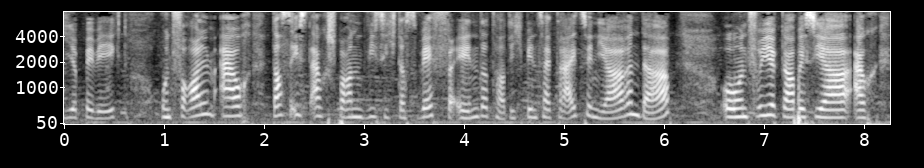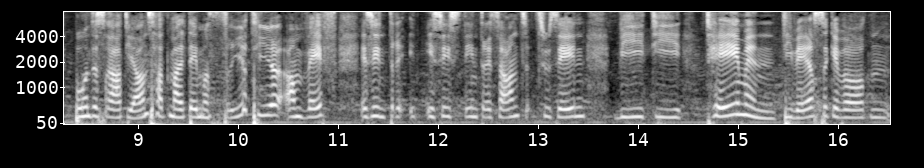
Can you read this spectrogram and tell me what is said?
hier bewegt. Und vor allem auch, das ist auch spannend, wie sich das WEF verändert hat. Ich bin seit 13 Jahren da und früher gab es ja auch, Bundesrat Jans hat mal demonstriert hier am WEF. Es, es ist interessant zu sehen, wie die Themen diverser geworden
